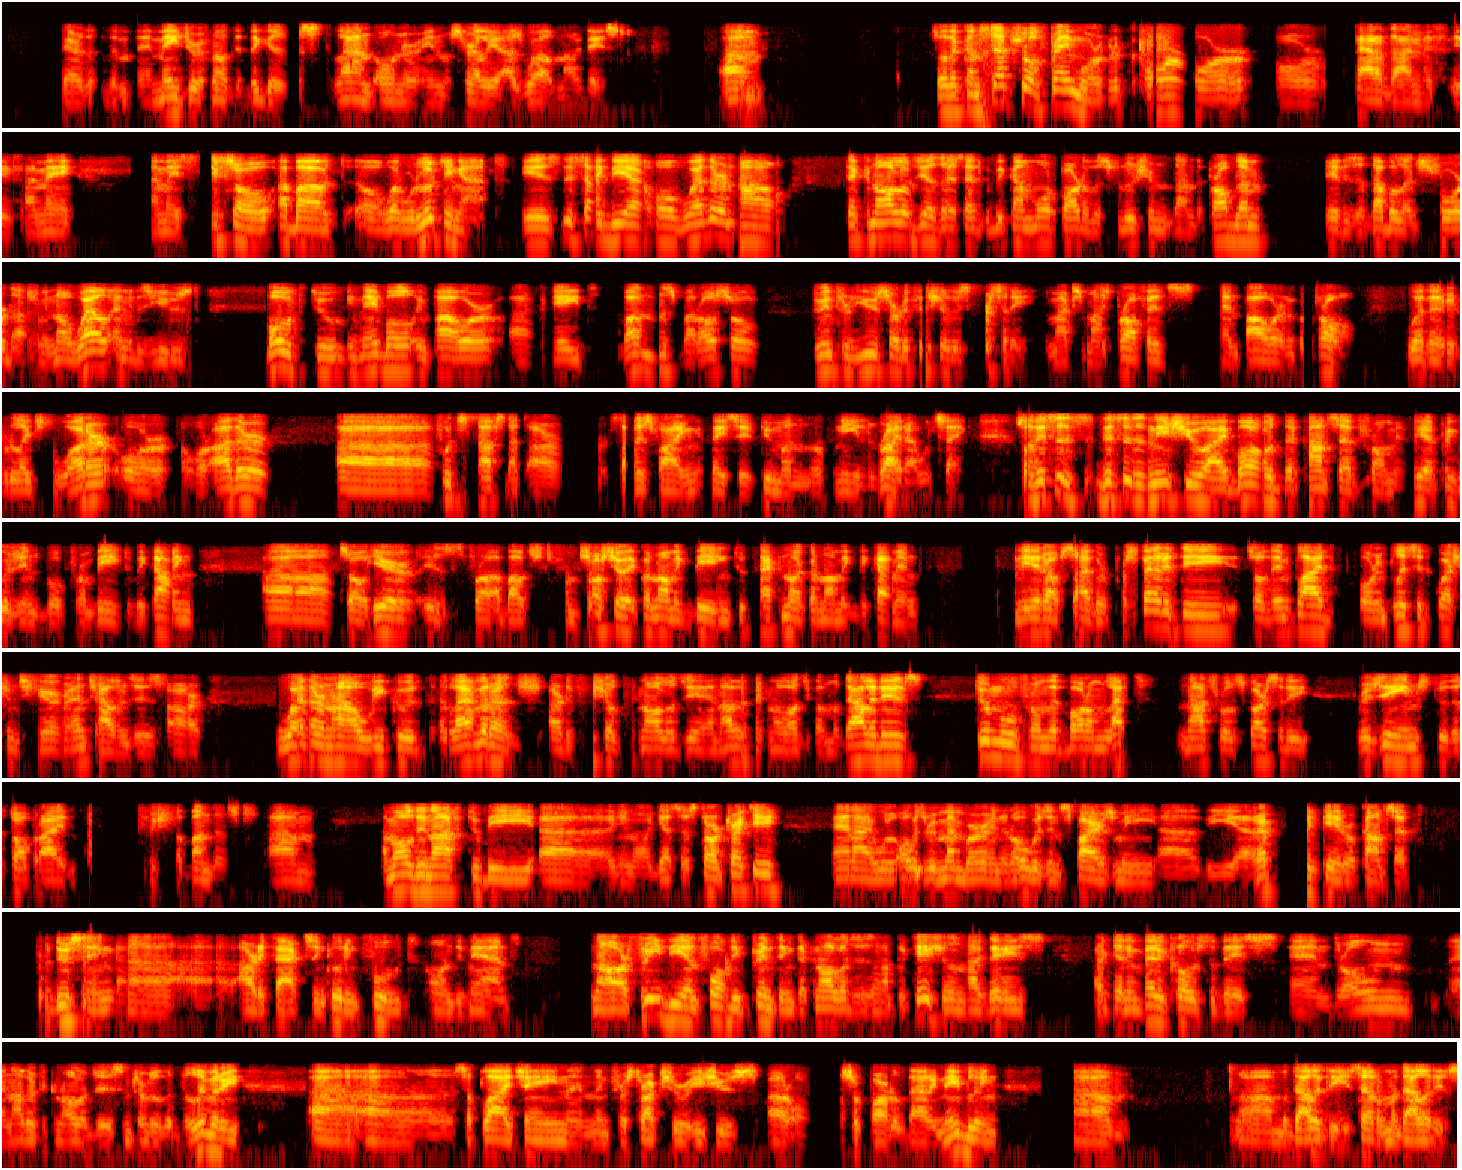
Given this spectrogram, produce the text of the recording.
They're the, the major, if not the biggest, landowner in Australia as well nowadays. Um, so the conceptual framework or or or paradigm, if if I may I may say so, about uh, what we're looking at is this idea of whether and how technology, as I said, could become more part of the solution than the problem. It is a double-edged sword, as we know well, and it is used both to enable, empower, uh, abundance, but also to introduce artificial scarcity to maximize profits and power and control, whether it relates to water or or other uh, foodstuffs that are satisfying basic human need and right, I would say. So this is this is an issue. I borrowed the concept from Ilya Prigogine's book, From Being to Becoming. Uh, so here is from, about from socioeconomic being to techno-economic becoming in the era of cyber prosperity. So the implied or implicit questions here and challenges are whether and how we could leverage artificial technology and other technological modalities to move from the bottom left natural scarcity regimes to the top right artificial abundance. Um, I'm old enough to be, uh, you know, I guess a Star Trekkie, and I will always remember, and it always inspires me, uh, the uh, replicator concept, producing uh, artifacts, including food, on demand. Now, our 3D and 4D printing technologies and applications nowadays are getting very close to this, and drone and other technologies in terms of the delivery uh, uh, supply chain and infrastructure issues are also part of that, enabling um, modality, set of modalities,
